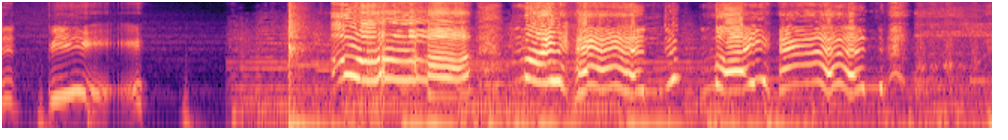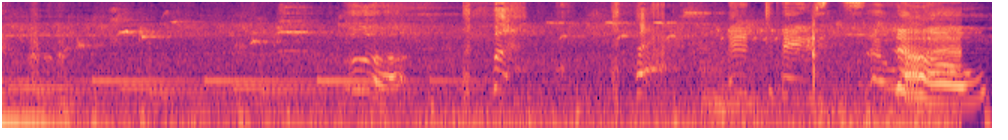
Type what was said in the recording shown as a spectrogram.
could it be? Ah! My hand! My hand! It tastes so No!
